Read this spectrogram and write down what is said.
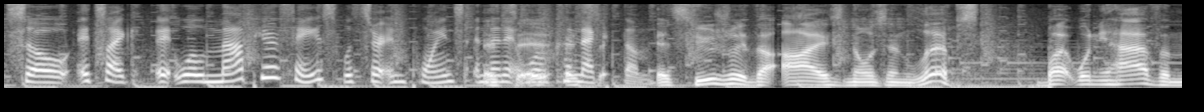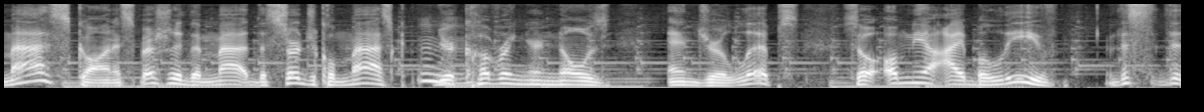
So it's like it will map your face with certain points and then It's- it will connect them. It's usually the eyes, nose, and lips. But when you have a mask on, especially the ma- the surgical mask, Mm-hmm. you're covering your nose and your lips. So Omnia, I believe this the,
